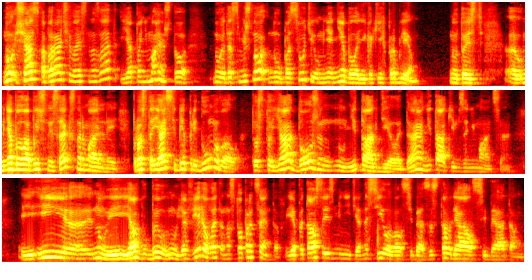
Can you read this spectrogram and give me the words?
ну, сейчас, оборачиваясь назад, я понимаю, что, ну, это смешно, ну, по сути, у меня не было никаких проблем. Ну, то есть, э, у меня был обычный секс нормальный, просто я себе придумывал то, что я должен, ну, не так делать, да, не так им заниматься. И, и, э, ну, и я был, ну, я верил в это на сто процентов. Я пытался изменить, я насиловал себя, заставлял себя там,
